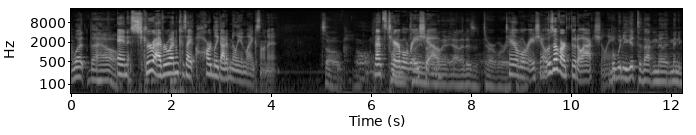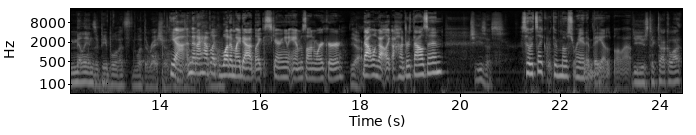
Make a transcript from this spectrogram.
What the hell? And screw everyone because I hardly got a million likes on it. so That's 20 terrible ratio. million- Yeah, that is a terrible ratio. Terrible ratio. It was of Arturo actually. But when you get to that million, many millions of people, that's what the ratio. Yeah, and then I have like one of my dad like scaring an Amazon worker. Yeah. That one got like a hundred thousand. Jesus. So it's like the most random videos blow up. Do you use TikTok a lot?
